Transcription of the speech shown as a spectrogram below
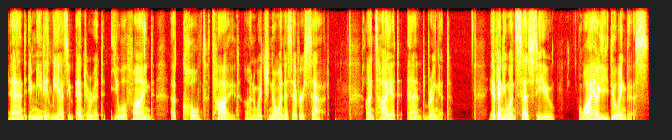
and immediately as you enter it, you will find a colt tied on which no one has ever sat. Untie it and bring it. If anyone says to you, why are you doing this?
